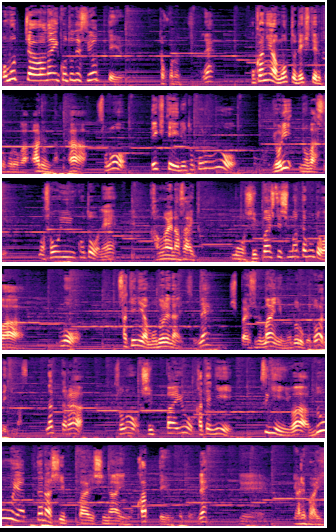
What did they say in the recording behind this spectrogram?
思っちゃわないことですよっていうところですよね。他にはもっとできてるところがあるんだから、そのできているところをより伸ばす。まあ、そういうことをね、考えなさいと。もう失敗してしまったことは、もう先には戻れないですよね。失敗する前に戻ることはできます。だったら、その失敗を糧に、次はどうやったら失敗しないのかっていうことをね、えーやればいいと。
